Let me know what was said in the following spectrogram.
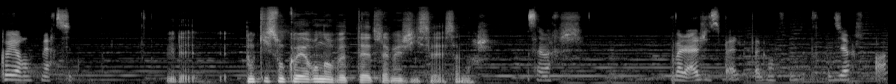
Cohérent, merci. Mais les- Tant qu'ils sont cohérents dans votre tête, la magie, ça, ça marche. Ça marche. Voilà, je sais pas, j'ai pas grand chose à dire, je crois.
